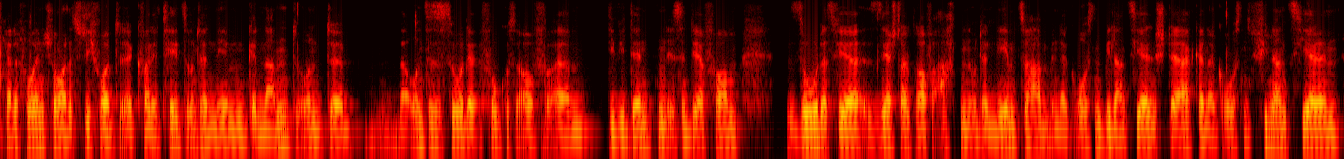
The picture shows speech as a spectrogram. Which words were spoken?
Ich hatte vorhin schon mal das Stichwort äh, Qualitätsunternehmen genannt und äh, bei uns ist es so, der Fokus auf ähm, Dividenden ist in der Form so, dass wir sehr stark darauf achten, Unternehmen zu haben in der großen bilanziellen Stärke, in der großen finanziellen,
